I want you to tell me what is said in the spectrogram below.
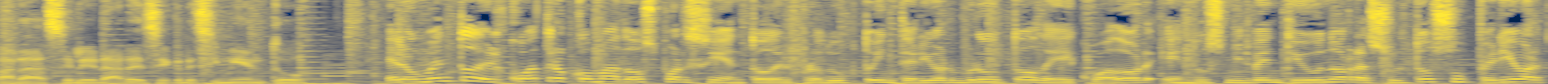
para acelerar ese crecimiento. El aumento del 4,2% del Producto Interior Bruto de Ecuador en 2021 resultó superior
